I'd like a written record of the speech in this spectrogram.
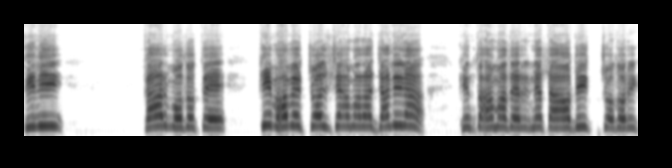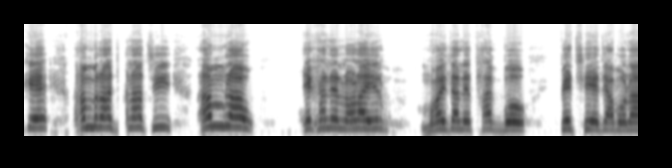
তিনি কার মদতে কীভাবে চলছে আমরা জানি না। কিন্তু আমাদের নেতা অধীর চৌধুরীকে আমরা জানাচ্ছি, আমরাও এখানে লড়াইয়ের ময়দানে থাকব, পেছিয়ে যাব না।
